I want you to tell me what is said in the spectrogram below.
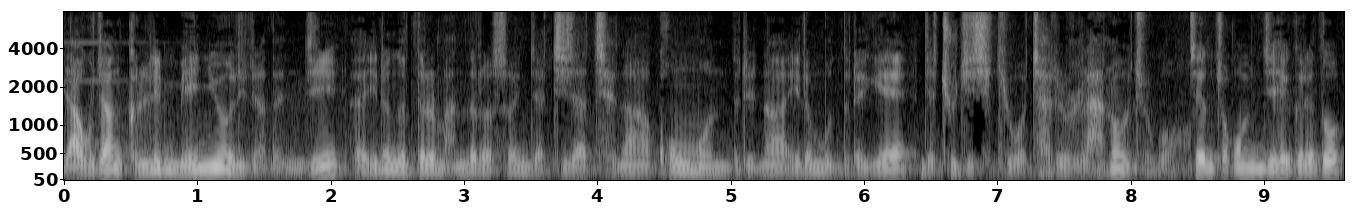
야구장 건립 매뉴얼이라든지 이런 것들을 만들어서 이제 지자체나 공무원들이나 이런 분들에게 이제 주지시키고 자료를 나눠주고 저는 조금 이제 그래도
